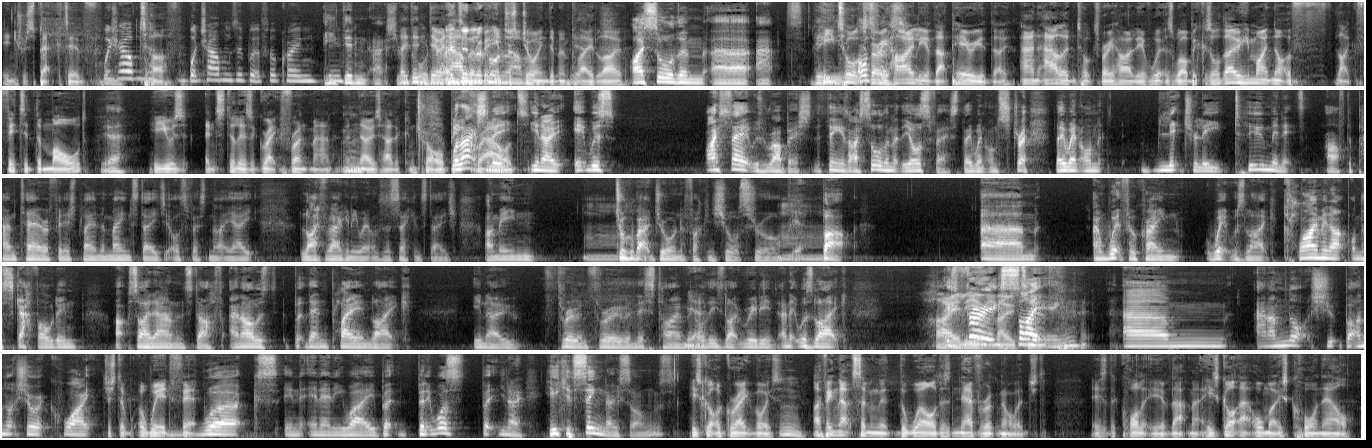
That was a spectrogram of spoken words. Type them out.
introspective, Which album? tough. Which albums did Phil Crane? He didn't actually. They didn't do record an They didn't album, but he just album. joined them and Yeah. played live. I saw them uh, at the. he talks very highly of that period though, and Alan talks very highly of Whit as well because although he might not have like fitted the mold, Yeah. he was and still is a great frontman and knows how to control big Mm. Well, actually, crowds. you know, it was. I say it was rubbish. The thing is, I saw them at the Ozzfest. They went on straight. They went on literally two minutes after Pantera finished playing the main stage at Ozzfest '98. Life of Agony went on to the second stage. I mean, talk about drawing a fucking short straw. Yeah. But, um, and Whitfield Crane, Whit was like climbing up on the scaffolding, upside down and stuff. And I was, but then playing like, you know, through and through, and this time, and Yeah. all these like really, and it was like, Highly it's very emotive. exciting. Um, and I'm not sure, but I'm not sure it quite Just a, a weird fit. works in in any way. But but it was, but you know, he could sing those songs. He's got a great voice. Mm. I think that's something that the world has never acknowledged is the quality of that man. He's got that almost Cornell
